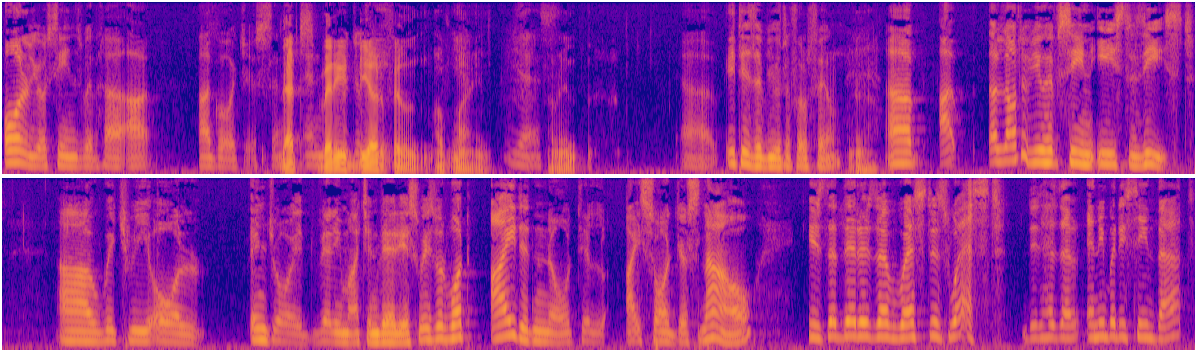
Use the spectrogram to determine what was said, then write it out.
all your scenes with her are are gorgeous. And, That's and very dear film of yeah. mine. Yes. I mean, uh, it is a beautiful film. Yeah. Uh, uh, a lot of you have seen East is East, uh, which we all enjoyed very much in various ways. But what I didn't know till I saw just now is that there is a West is West. Did, has anybody seen that?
